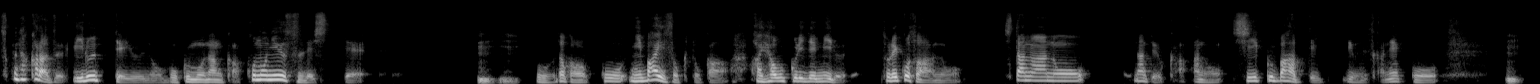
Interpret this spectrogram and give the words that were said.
少なからずいるっていうのを僕もなんか、このニュースで知って、うんうん。そうだから、こう、2倍速とか、早送りで見る。それこそ、あの、下のあの、なんていうか、あの、飼育バーって言うんですかね、こう、うん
